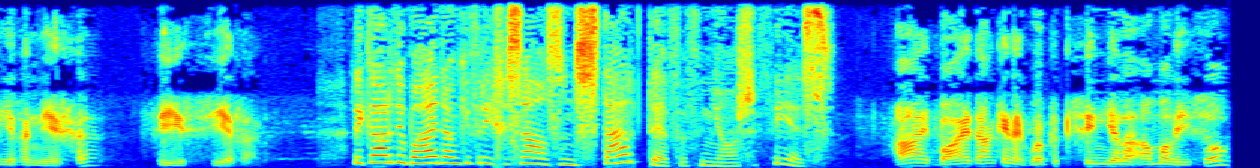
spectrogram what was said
79 47. Ricardo baie dankie vir die gesels en sterkte vir vanjaar se fees. Haai, baie dankie en ek hoop ek sien julle almal hierso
